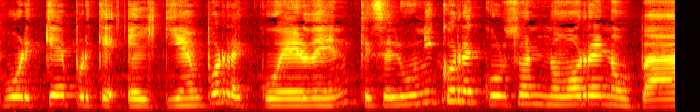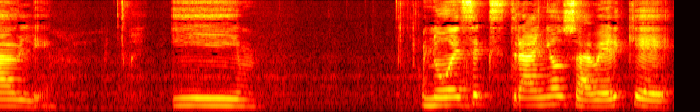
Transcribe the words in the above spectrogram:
¿Por qué? Porque el tiempo, recuerden que es el único recurso no renovable. Y no es extraño saber que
